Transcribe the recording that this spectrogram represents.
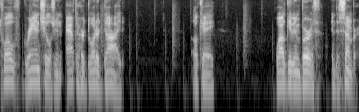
12 grandchildren after her daughter died. Okay. While giving birth in December.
